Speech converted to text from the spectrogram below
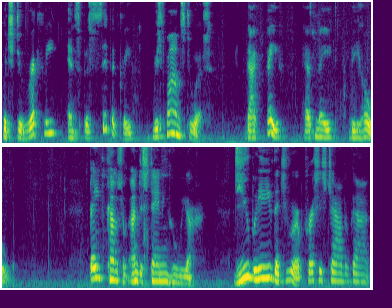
which directly and specifically responds to us. Thy faith has made thee whole. Faith comes from understanding who we are. Do you believe that you are a precious child of God?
